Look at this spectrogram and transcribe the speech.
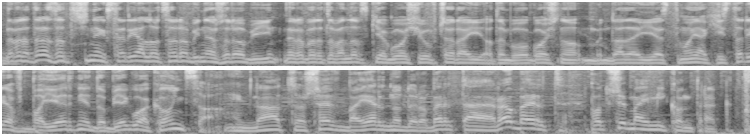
Dobra, teraz odcinek serialu Co robi nasz robi. Robert Lewandowski ogłosił wczoraj, o tym było głośno, dalej jest moja historia w Bayernie dobiegła końca. No co szef Bayernu do Roberta. Robert, potrzymaj mi kontrakt.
